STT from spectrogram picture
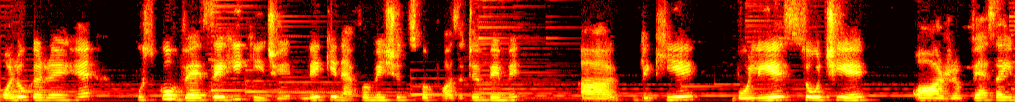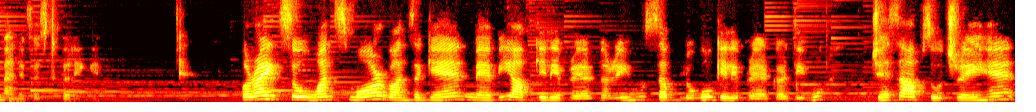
फॉलो कर रहे हैं, उसको वैसे ही कीजिए। लेकिन एफर्मेशन को पॉजिटिव वे में लिखिए, बोलिए, सोचिए और वैसा ही मैनिफेस्ट करेंगे। Right so once more once again मैं भी आपके लिए प्रेयर कर रही हूँ, सब लोगों के लिए प्रेयर करती हूँ। जैसा आप सोच रहे हैं,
